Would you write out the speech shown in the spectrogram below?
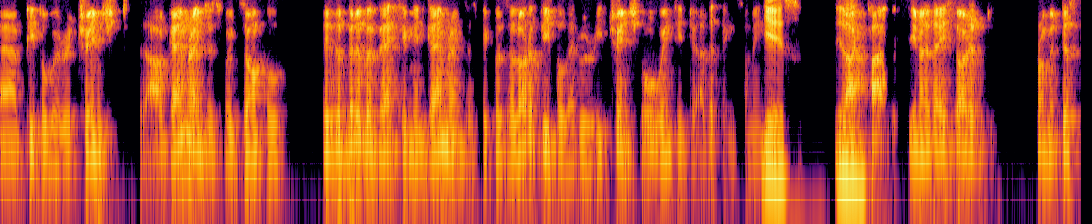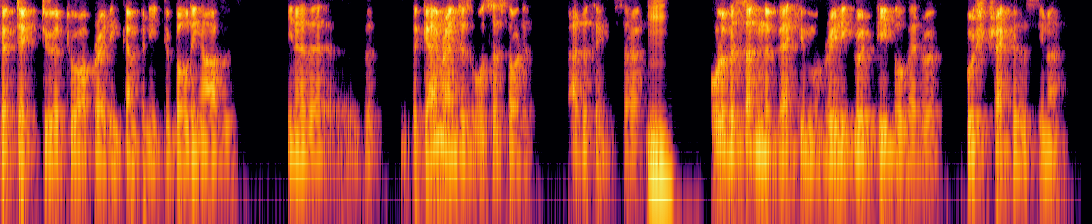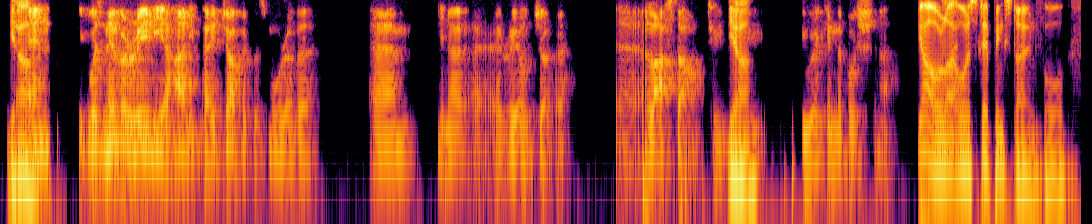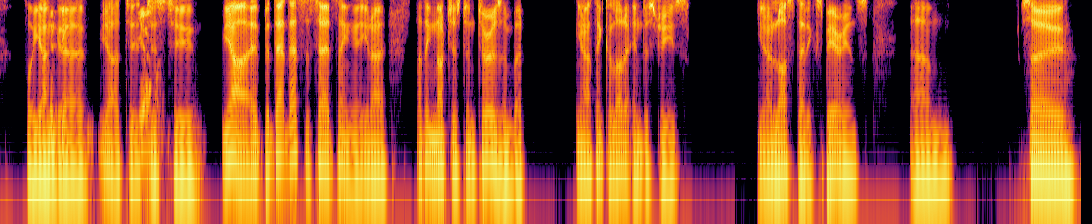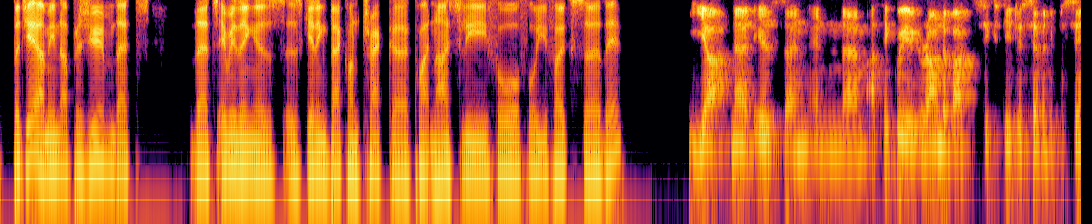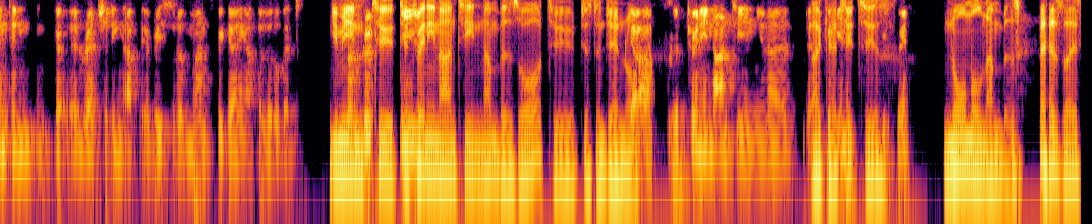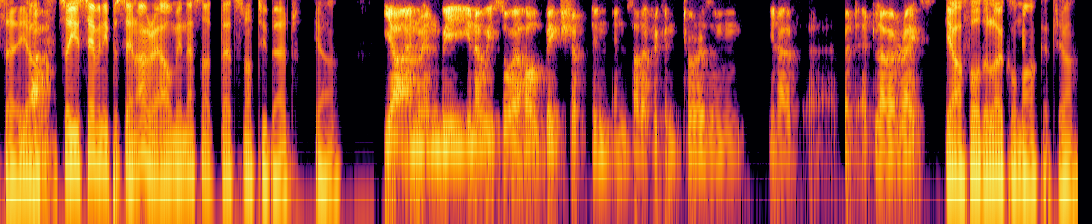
uh, people were retrenched. Our game rangers, for example, there's a bit of a vacuum in game rangers because a lot of people that were retrenched all went into other things. I mean, yes, yeah. like pilots, you know, they started from a discotheque to a tour operating company to building houses. You know, the the, the game rangers also started other things. So mm. All of a sudden, a vacuum of really good people that were bush trackers. You know, yeah, and it was never really a highly paid job. It was more of a um, you know a, a real jo- a, a lifestyle to, yeah. to, to work in the bush. You know. Yeah, or like, or a stepping stone for for younger, yeah, to yeah. just to yeah. But that that's the sad thing, you know. I think not just in tourism, but you know, I think a lot of industries, you know, lost that experience. Um, so, but yeah, I mean, I presume that that everything is is getting back on track uh, quite nicely for for you folks uh, there. Yeah, no, it is, and and um, I think we're around about sixty to seventy percent in, in, ratcheting up every sort of month. We're going up a little bit. You mean to to, to twenty nineteen numbers or to just in general? Yeah, twenty nineteen. You know. Okay, to to normal numbers, as they say. Yeah. yeah. So you're seventy percent. Okay, I mean that's not that's not too bad. Yeah. Yeah, and, and we you know we saw a whole big shift in in South African tourism. You know. Uh, but at lower rates. Yeah, for the local market. Yeah.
